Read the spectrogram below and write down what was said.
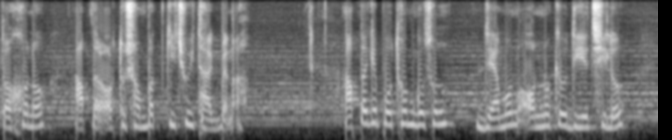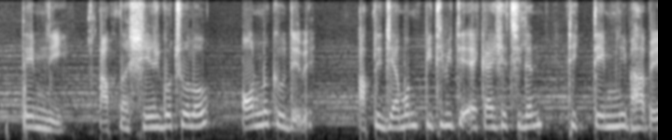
তখনও আপনার অর্থ সম্পদ কিছুই থাকবে না। আপনাকে প্রথম গোসল যেমন অন্য কেউ দিয়েছিল, তেমনি আপনার শেষ গোসলও অন্য কেউ দেবে। আপনি যেমন পৃথিবীতে একা এসেছিলেন, ঠিক তেমনিভাবে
